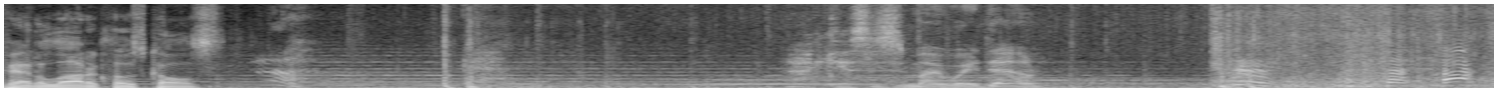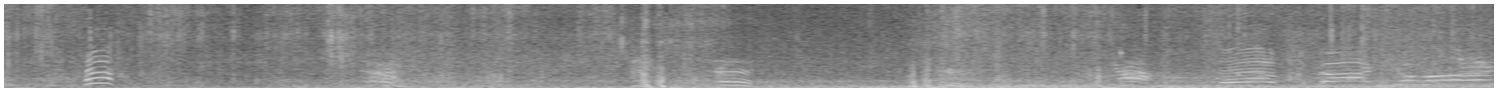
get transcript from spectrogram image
You've had a lot of close calls. I guess this is my way down. Ah, come on!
